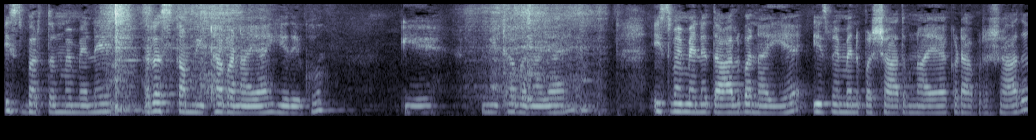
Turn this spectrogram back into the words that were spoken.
इस बर्तन में मैंने रस का मीठा बनाया है ये देखो। ये मीठा बनाया है। इसमें मैंने दाल बनाई है। इसमें मैंने प्रसाद बनाया है कड़ा प्रसाद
